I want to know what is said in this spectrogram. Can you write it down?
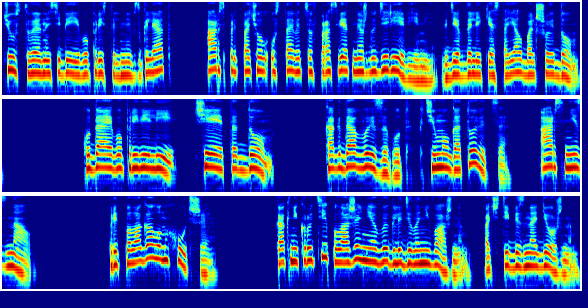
Чувствуя на себе его пристальный взгляд, Арс предпочел уставиться в просвет между деревьями, где вдалеке стоял большой дом. Куда его привели? Чей это дом? Когда вызовут? К чему готовиться? Арс не знал. Предполагал он худшее. Как ни крути, положение выглядело неважным, почти безнадежным.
